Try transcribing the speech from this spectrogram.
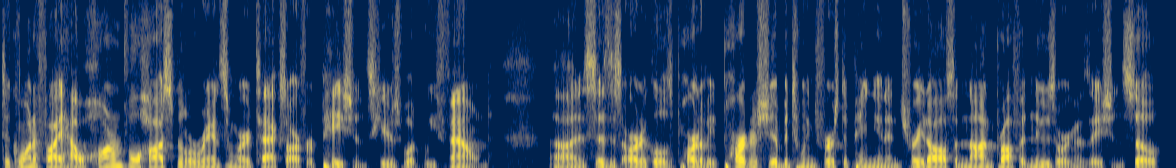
to quantify how harmful hospital ransomware attacks are for patients. Here's what we found. Uh, and it says this article is part of a partnership between First Opinion and Trade Offs, a nonprofit news organization. So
